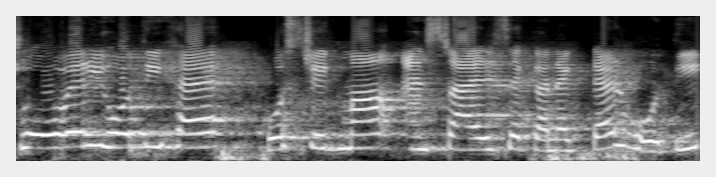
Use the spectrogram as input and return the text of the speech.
जो ओवरी होती है, वो स्टिग्मा एंड स्टाइल से कनेक्टेड होती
